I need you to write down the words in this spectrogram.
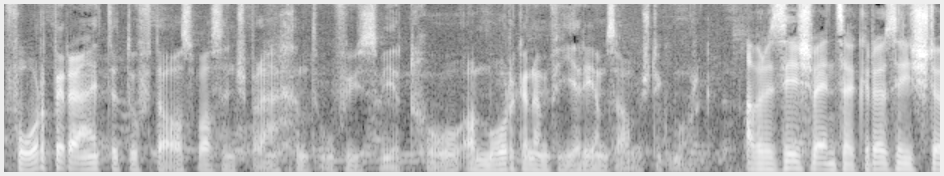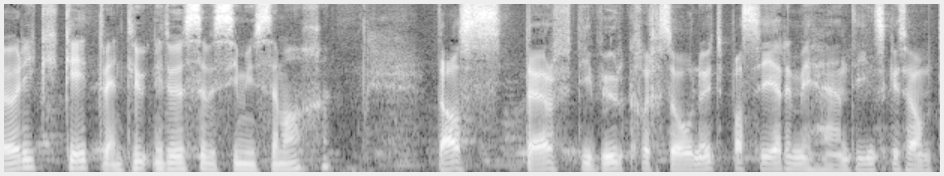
vorbereitet auf das, was entsprechend auf uns wird kommen, am Morgen, am 4 Uhr, am Samstagmorgen. Aber es ist, wenn es eine größere Störung gibt, wenn die Leute nicht wissen, was sie machen müssen? Das dürfte wirklich so nicht passieren. Wir haben insgesamt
